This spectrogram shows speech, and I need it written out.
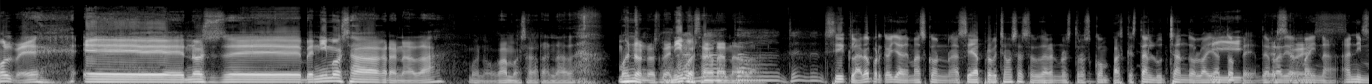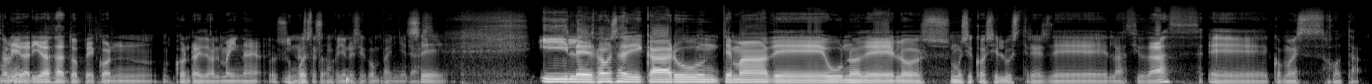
Molt bé. Eh, nos eh, venimos a Granada. Bueno, vamos a Granada. Bueno, nos venimos a Granada. Sí, claro, porque oye, además con así aprovechamos a saludar a nuestros compas que están luchándolo ahí a tope de Radio Almaina. Ánimo. ¿eh? Solidaridad a tope con, con Radio Almaina y nuestros compañeros y compañeras. Sí. Y les vamos a dedicar un tema de uno de los músicos ilustres de la ciudad, eh, como es J.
